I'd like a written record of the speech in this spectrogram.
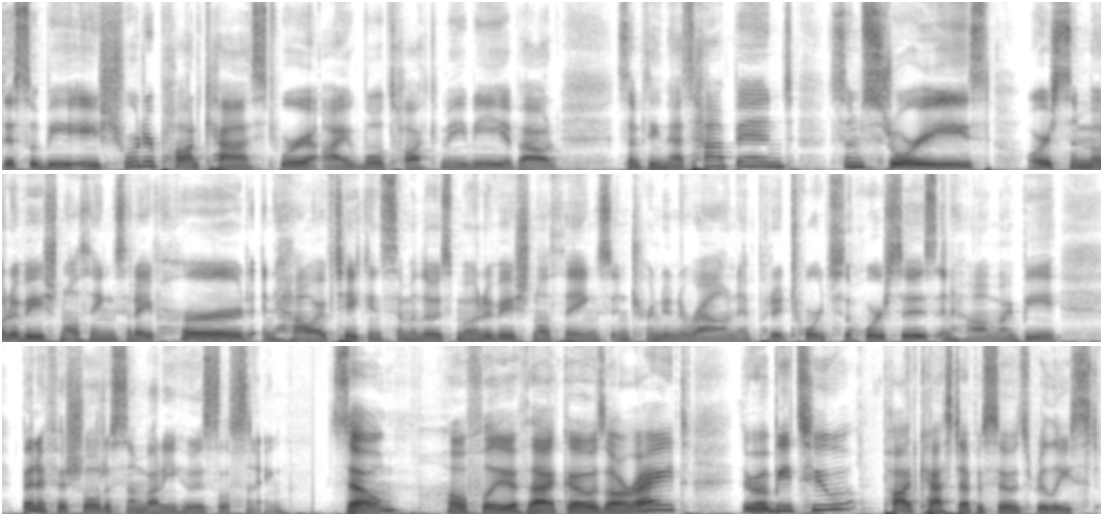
This will be a shorter podcast where I will talk maybe about something that's happened, some stories, or some motivational things that I've heard, and how I've taken some of those motivational things and turned it around and put it towards the horses, and how it might be beneficial to somebody who is listening. So, hopefully, if that goes all right, there will be two podcast episodes released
